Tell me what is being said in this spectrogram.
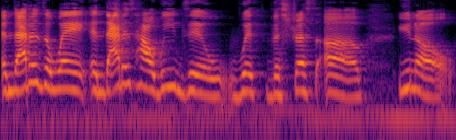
And that is a way, and that is how we deal with the stress of you know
